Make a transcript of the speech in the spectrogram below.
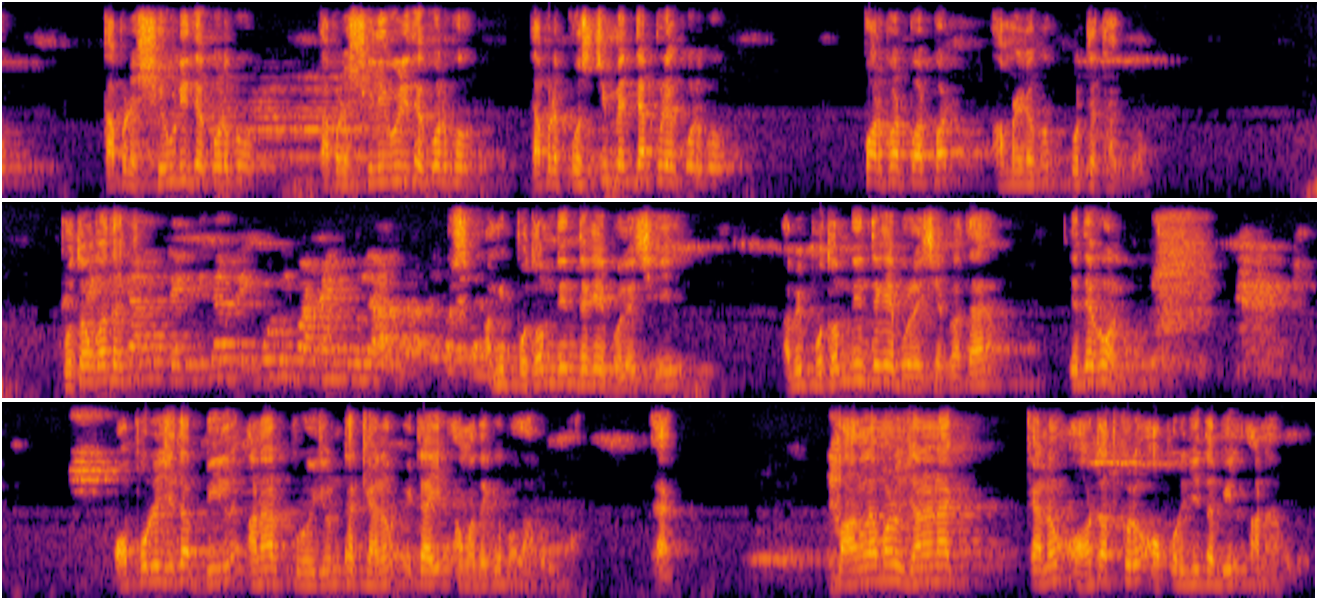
তারপরে সিউড়িতে করব, তারপরে শিলিগুড়িতে করব, তারপরে পশ্চিম মেদিনীপুরে করব, পরপর পরপর আমরা এরকম করতে থাকব। প্রথম কথা আমি প্রথম দিন থেকেই বলেছি আমি প্রথম দিন থেকেই বলেছি কথা যে দেখুন অপরাজিতা বিল আনার প্রয়োজনটা কেন এটাই আমাদেরকে বলা হলো না। এক বাংলা মানুষ জানে না কেন হঠাৎ করে অপরাজিতা বিল আনা হলো।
